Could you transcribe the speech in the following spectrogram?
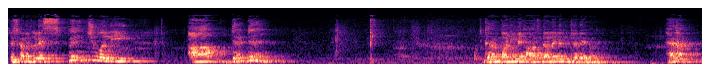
تو اس کا مطلب ہے اسپرچولی آپ ڈیڈ ہیں۔ گرم پانی میں ہاتھ ڈالیں گے تو جلے گا۔ ہے نا؟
